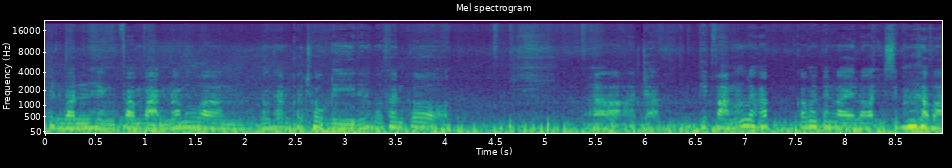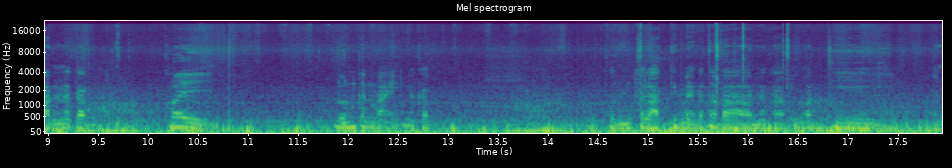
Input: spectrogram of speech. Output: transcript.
เป็น วันแห่งความหวังนะเมื่อวานบางท่านก็โชคดีนะบางท่านก็อาจจะผิดหวังนะครับ ก็ไม่เป็นไรรออีก 15 วันนะครับ ค่อยลุ้นกันใหม่นะครับ ผลสลากกินแบ่งรัฐบาลนะครับวันที่วัน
